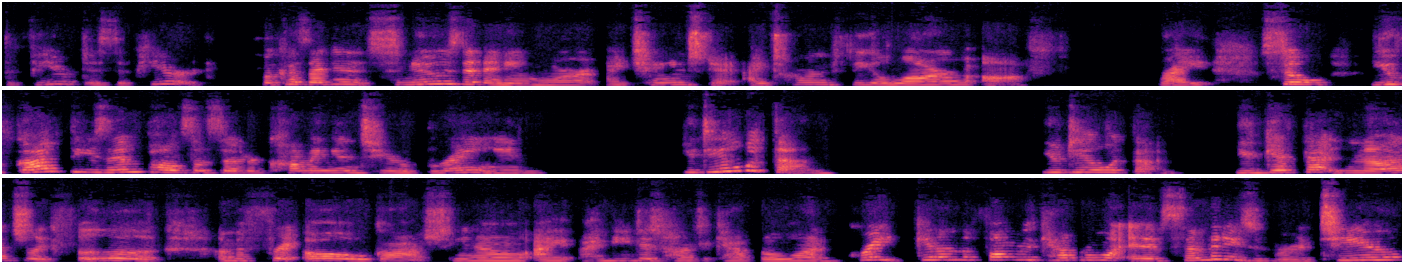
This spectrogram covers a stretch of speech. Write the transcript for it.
the fear disappeared because I didn't snooze it anymore. I changed it. I turned the alarm off right? So you've got these impulses that are coming into your brain. You deal with them. You deal with them. You get that nudge, like, oh, I'm afraid. Oh gosh, you know, I, I need to talk to Capital One. Great, get on the phone with Capital One. And if somebody's rude to you,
